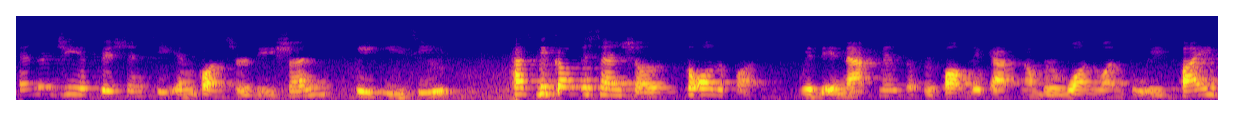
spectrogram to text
Energy efficiency and conservation, EEC, has become essential to all of us with the enactment of Republic Act number 11285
